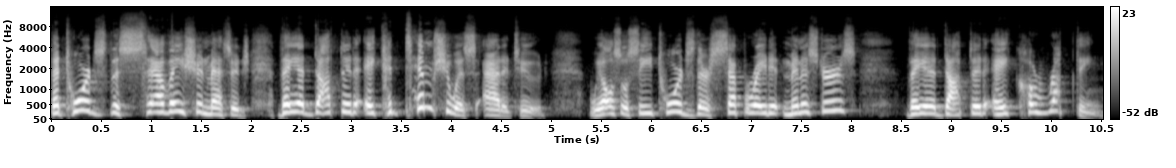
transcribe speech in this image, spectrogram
That towards the salvation message, they adopted a contemptuous attitude. We also see towards their separated ministers, they adopted a corrupting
